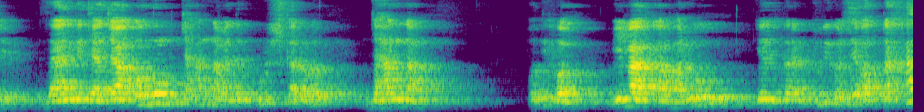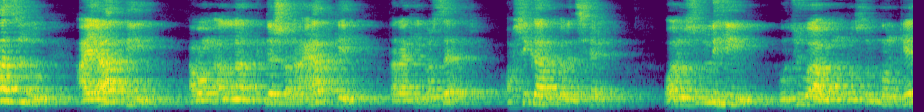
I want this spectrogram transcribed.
যে জালিকে যা ওহম জাহান্নাম, এদের পুরস্কার হলো জাহান্নাম, প্রতিফল। বিমা কাভারু যেহেতু তারা ঘুরি করছে, অত্যাখাজু আয়াতি, এবং আল্লাহর নির্দেশন আয়াতকে তারা কি করছে? অস্বীকার করেছে। অরসুলহি রসুলহি হুজুয়া, এবং রসুলগণকে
